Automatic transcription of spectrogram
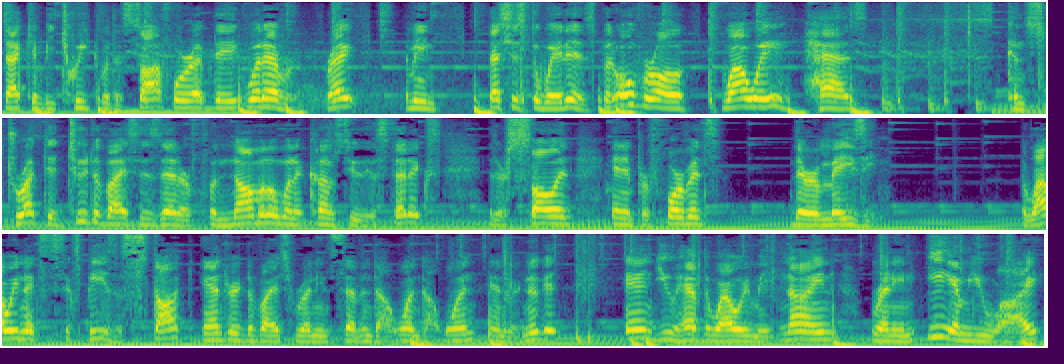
that can be tweaked with a software update, whatever, right? I mean, that's just the way it is. But overall, Huawei has constructed two devices that are phenomenal when it comes to the aesthetics. They're solid and in performance, they're amazing. The Huawei Nexus 6P is a stock Android device running 7.1.1 Android Nougat, and you have the Huawei Mate 9 running EMUI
